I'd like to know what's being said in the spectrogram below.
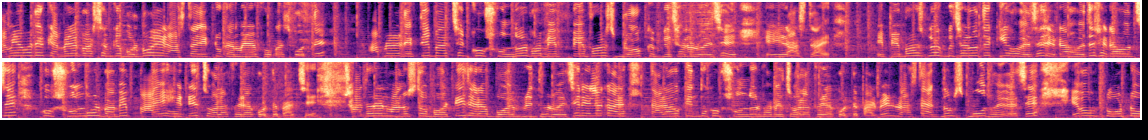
আমি আমাদের ক্যামেরা পার্সনকে বলব, এই রাস্তায় একটু ক্যামেরার ফোকাস করতে। আপনারা দেখতেই পাচ্ছেন, খুব সুন্দরভাবে পেভার্স ব্লক বিছানো রয়েছে এই রাস্তায়। এই পেপার্স ব্লক বিছানোতে কি হয়েছে? যেটা হয়েছে সেটা হচ্ছে খুব সুন্দরভাবে পায়ে হেঁটে চলাফেরা করতে পারছে। সাধারণ মানুষ তো বটেই, যারা বয়োবৃদ্ধ রয়েছেন এলাকার, তারাও কিন্তু খুব সুন্দরভাবে চলাফেরা করতে পারবেন। রাস্তা একদম স্মুথ হয়ে গেছে এবং টোটো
